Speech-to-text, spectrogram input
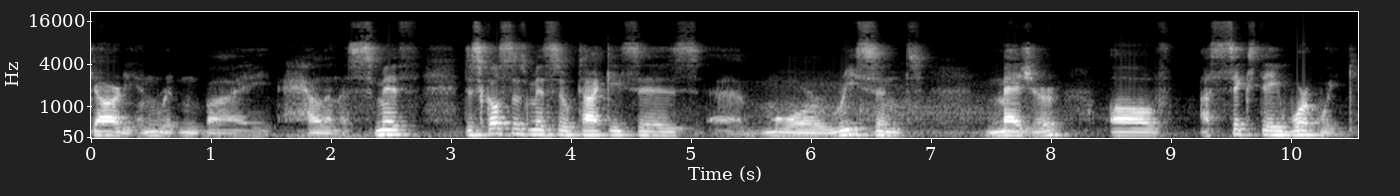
Guardian, written by Helena Smith, discusses Mitsotakis' uh, more recent measure of a six day work week.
